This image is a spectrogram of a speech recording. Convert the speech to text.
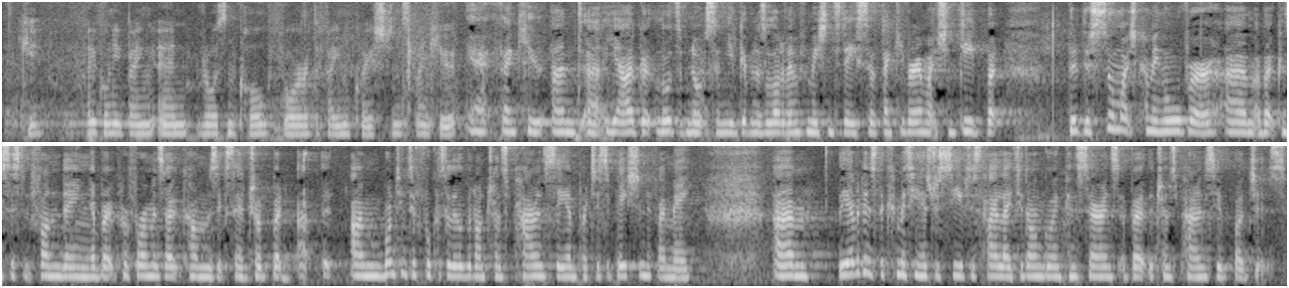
Thank you. Arigoni Bing and Rose McCall for the final questions. Thank you. Yeah, thank you. And uh, yeah, I've got loads of notes and you've given us a lot of information today, so thank you very much indeed. But there, there's so much coming over um, about consistent funding, about performance outcomes, etc. But I, uh, I'm wanting to focus a little bit on transparency and participation, if I may. Um, The evidence the committee has received has highlighted ongoing concerns about the transparency of budgets.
